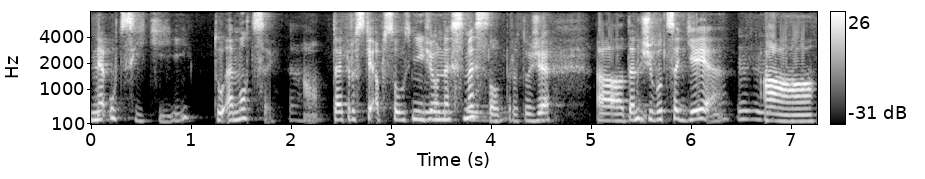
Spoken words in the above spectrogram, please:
neucítí tu emoci. No, to je prostě absolutní mm-hmm. nesmysl, protože uh, ten život se děje mm-hmm. a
